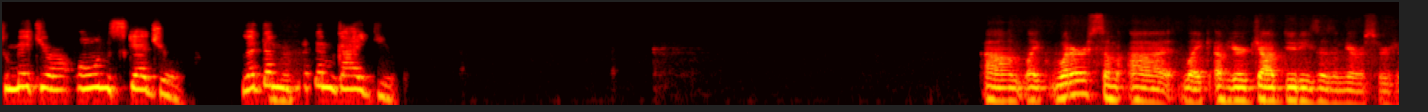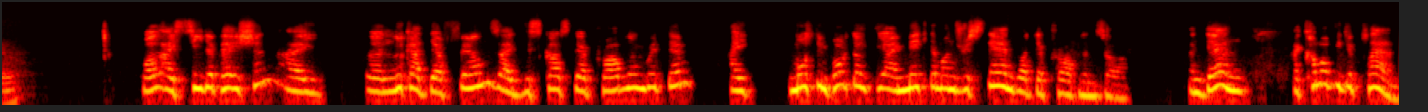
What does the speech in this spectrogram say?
to make your own schedule. Let them mm-hmm. let them guide you. Um, like what are some uh, like of your job duties as a neurosurgeon? Well, I see the patient. I uh, look at their films. I discuss their problem with them. I most importantly, I make them understand what their problems are. And then I come up with a plan.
